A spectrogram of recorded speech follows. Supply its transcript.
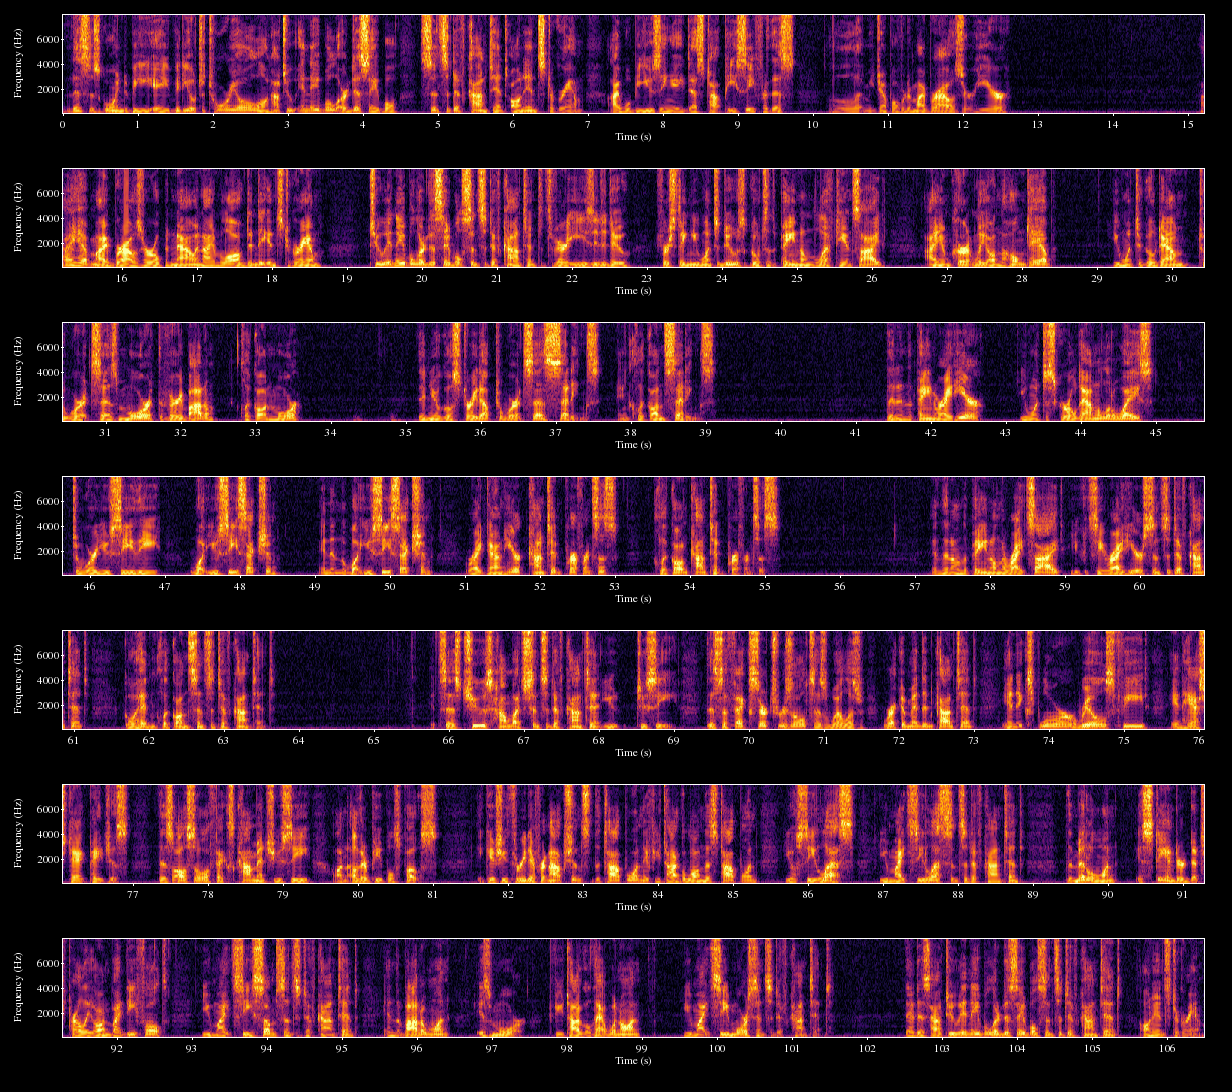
This is going to be a video tutorial on how to enable or disable sensitive content on Instagram. I will be using a desktop PC for this. Let me jump over to my browser here. I have my browser open now and I'm logged into Instagram. To enable or disable sensitive content, it's very easy to do. First thing you want to do is go to the pane on the left hand side. I am currently on the Home tab. You want to go down to where it says More at the very bottom. Click on More. Then you'll go straight up to where it says Settings and click on Settings. Then in the pane right here, you want to scroll down a little ways to where you see the What You See section. And in the What You See section, right down here, Content Preferences, click on Content Preferences. And then on the pane on the right side, you can see right here, Sensitive Content. Go ahead and click on Sensitive Content. It says choose how much sensitive content you to see. This affects search results as well as recommended content in Explorer, Reels, Feed, and hashtag pages. This also affects comments you see on other people's posts. It gives you three different options. The top one, if you toggle on this top one, you'll see less. You might see less sensitive content. The middle one is standard, that's probably on by default. You might see some sensitive content and the bottom one is more. If you toggle that one on, you might see more sensitive content. That is how to enable or disable sensitive content on Instagram.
